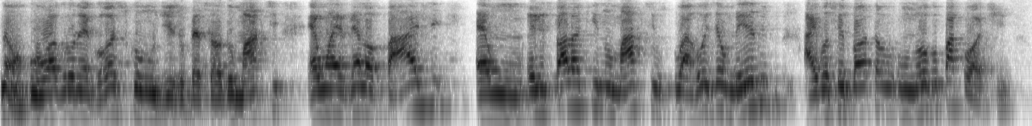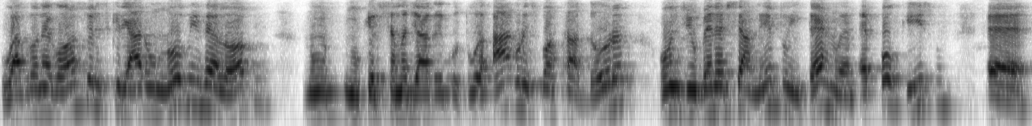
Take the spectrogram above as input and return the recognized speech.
Não, o agronegócio, como diz o pessoal do marketing, é uma envelopagem, é um, eles falam que no marketing o arroz é o mesmo, aí você bota um novo pacote. O agronegócio, eles criaram um novo envelope, no, no que eles chamam de agricultura agroexportadora, onde o beneficiamento interno é, é pouquíssimo. É,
